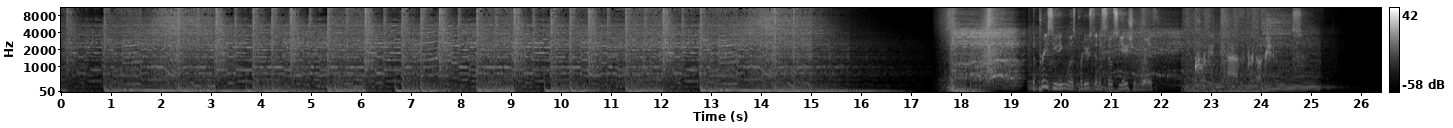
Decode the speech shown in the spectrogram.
Preceding was produced in association with Crooked Path Productions.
